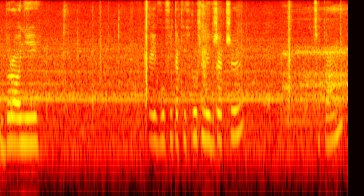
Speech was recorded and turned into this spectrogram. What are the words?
broni, cave'ów i takich różnych rzeczy. Co tam?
